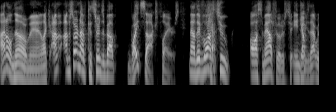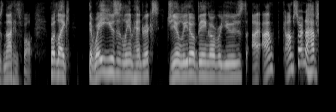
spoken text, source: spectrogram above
I don't know, man. Like I'm, I'm starting to have concerns about White Sox players. Now they've lost yeah. two awesome outfielders to injuries. Yep. That was not his fault. But like the way he uses Liam Hendriks, Giolito being overused, I, am I'm, I'm starting to have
